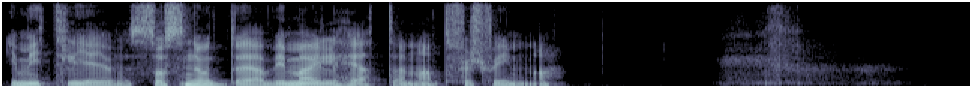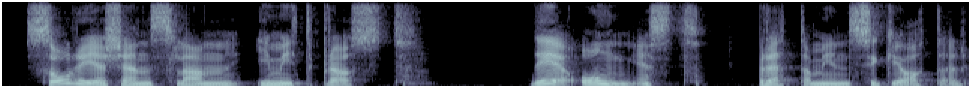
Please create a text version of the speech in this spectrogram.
i mitt liv så snuddar jag vid möjligheten att försvinna. Sorgekänslan i mitt bröst, det är ångest, berättar min psykiater.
